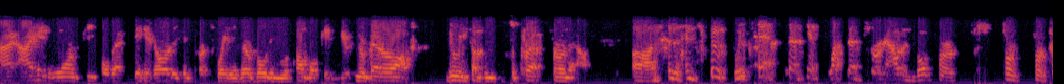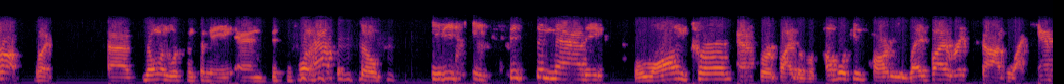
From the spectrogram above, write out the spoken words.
I, I had warned people that they had already been persuaded they're voting Republican. You're, you're better off doing something to suppress turnout. Uh, we let them turn out and vote for, for, for Trump. But uh, no one listened to me, and this is what happened. So it is a systematic, long-term effort by the Republican Party, led by Rick Scott, who I can't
